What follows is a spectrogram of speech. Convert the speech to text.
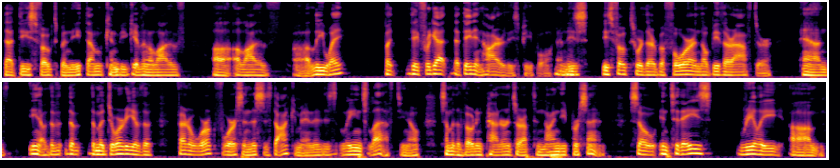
that these folks beneath them can be given a lot of, uh, a lot of, uh, leeway, but they forget that they didn't hire these people mm-hmm. and these, these folks were there before and they'll be there after. And, you know, the, the, the majority of the federal workforce, and this is documented, is leans left. You know, some of the voting patterns are up to 90%. So in today's really um,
